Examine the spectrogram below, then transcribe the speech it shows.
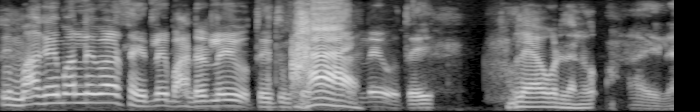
तुम्ही मागे मला लय वेळा सांगितलंय भांडण लय होतंय हा. लय होतंय. लय अवघड झालो. आईला.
